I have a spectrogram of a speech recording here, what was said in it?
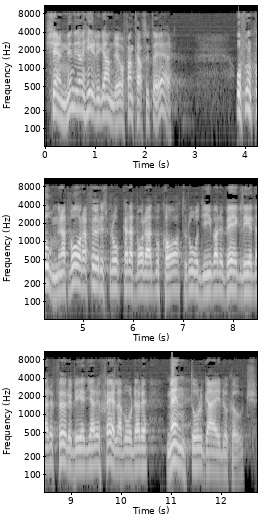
Känner ni den heliga ande, vad fantastiskt det är? Och funktionen att vara förespråkare, att vara advokat, rådgivare, vägledare, förebedjare, själavårdare, mentor, guide och coach.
